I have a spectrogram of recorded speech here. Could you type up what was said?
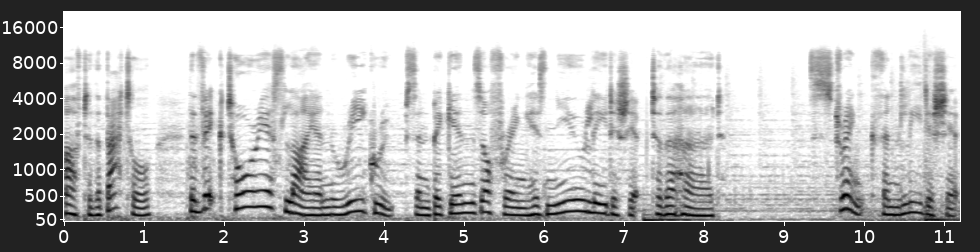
After the battle, the victorious lion regroups and begins offering his new leadership to the herd. Strength and leadership.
